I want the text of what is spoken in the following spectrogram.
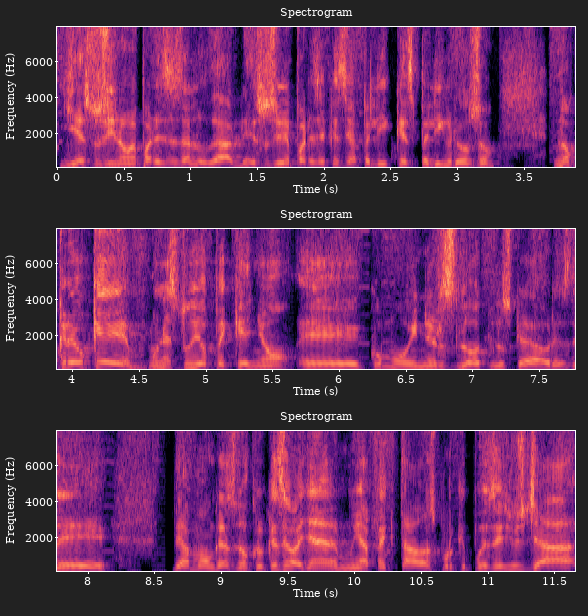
Y eso sí no me parece saludable. Eso sí me parece que, sea que es peligroso. No creo que un estudio pequeño eh, como Inner Slot, los creadores de, de, Among Us no creo que se vayan a ver muy afectados porque pues ellos ya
